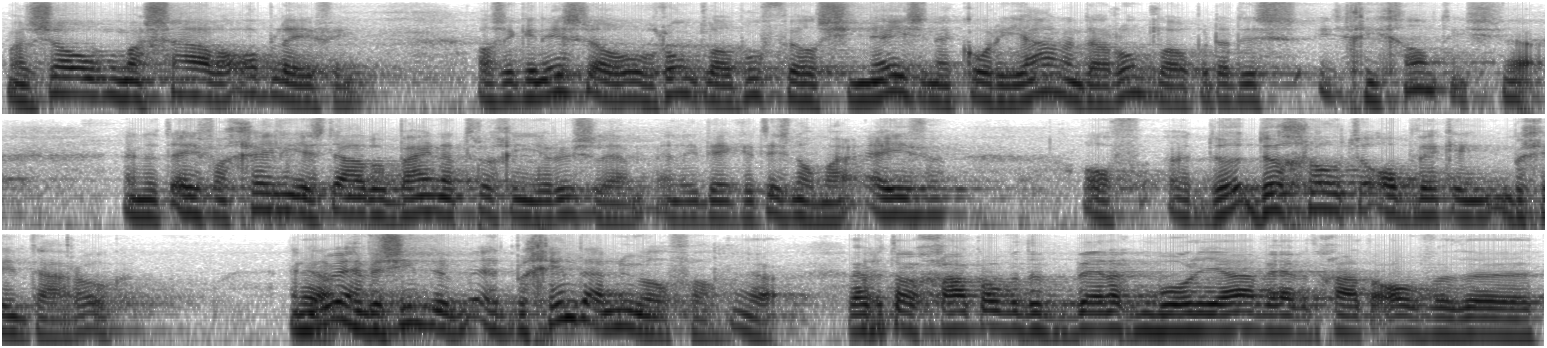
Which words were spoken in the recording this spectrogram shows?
Maar zo'n massale opleving. Als ik in Israël rondloop, hoeveel Chinezen en Koreanen daar rondlopen, dat is gigantisch. Ja. En het evangelie is daardoor bijna terug in Jeruzalem. En ik denk, het is nog maar even Of eh, de, de grote opwekking begint daar ook. En, Ja. en we zien de, het begin daar nu al van. Ja. We hebben het al gehad over de berg Moria, we hebben het gehad over de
